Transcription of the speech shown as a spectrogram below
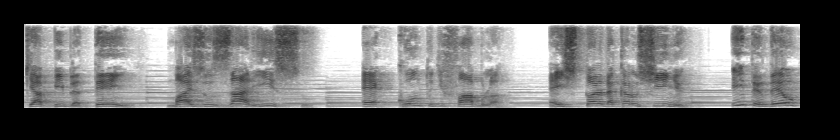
que a Bíblia tem, mas usar isso é conto de fábula, é história da carochinha. Entendeu?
